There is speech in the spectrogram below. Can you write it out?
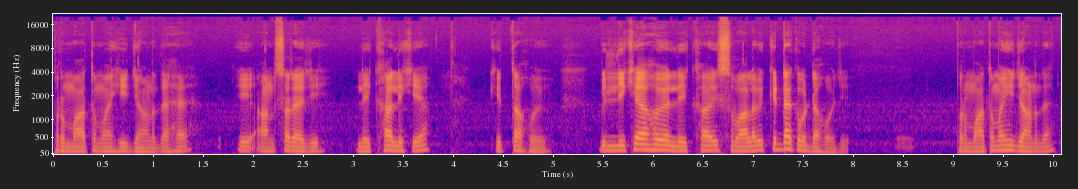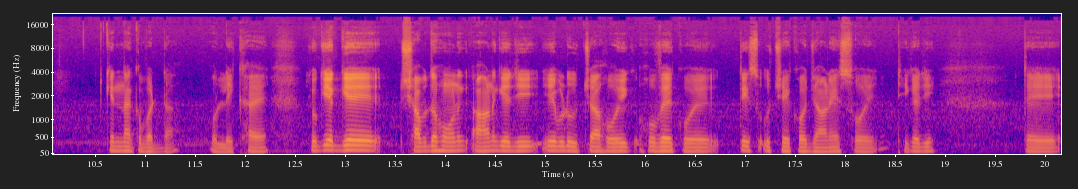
ਪਰਮਾਤਮਾ ਹੀ ਜਾਣਦਾ ਹੈ। ਇਹ ਆਨਸਰ ਹੈ ਜੀ, ਲੇਖਾ ਲਿਖਿਆ, ਕੀਤਾ ਹੋਏ ਵੀ ਲਿਖਿਆ ਹੋਇਆ ਲੇਖਾ, ਇਸ ਸਵਾਲ ਹੈ ਵੀ ਕਿੱਡਾ ਕੁ ਵੱਡਾ ਹੋ ਜੇ। ਪਰਮਾਤਮਾ ਹੀ ਜਾਣਦਾ ਕਿੰਨਾ ਕੁ ਵੱਡਾ ਉਹ ਲੇਖਾ ਹੈ। ਕਿਉਂਕਿ ਅੱਗੇ ਸ਼ਬਦ ਹੋਣ ਆਣਗੇ ਜੀ, ਇਹ ਬੜਾ ਉੱਚਾ ਹੋਏ, ਹੋਵੇ ਕੋਏ, ਤਿਸ ਉੱਚੇ ਕੋ ਜਾਣੇ ਸੋਏ, ਠੀਕ ਹੈ ਜੀ। ਤੇ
